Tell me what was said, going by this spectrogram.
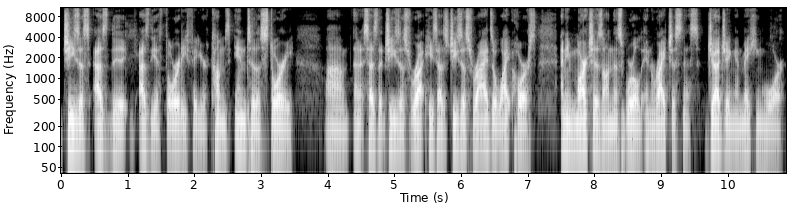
Jesus as the as the authority figure comes into the story. Um, and it says that Jesus, he says, Jesus rides a white horse and he marches on this world in righteousness, judging and making war.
